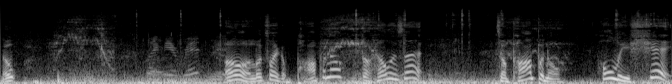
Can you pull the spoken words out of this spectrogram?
Nope. Might be a redfish. Oh, it looks like a pompano? What the hell is that? It's a pompano. Holy shit.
